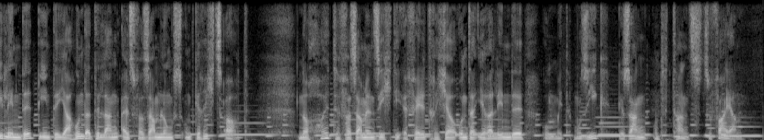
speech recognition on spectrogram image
Die Linde diente jahrhundertelang als Versammlungs- und Gerichtsort. Noch heute versammeln sich die Effeltricher unter ihrer Linde, um mit Musik, Gesang und Tanz zu feiern.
